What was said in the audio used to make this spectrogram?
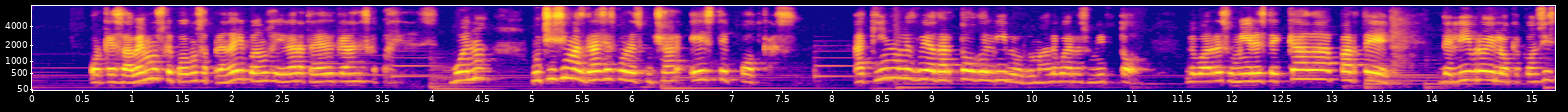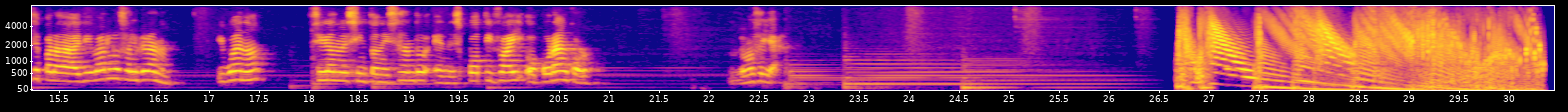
Porque sabemos que podemos aprender y podemos llegar a tener grandes capacidades. Bueno, muchísimas gracias por escuchar este podcast. Aquí no les voy a dar todo el libro, nomás les voy a resumir todo. Le voy a resumir este, cada parte del libro y lo que consiste para llevarlos al grano. Y bueno, Síganme sintonizando en Spotify o por Anchor. Nos vemos allá.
